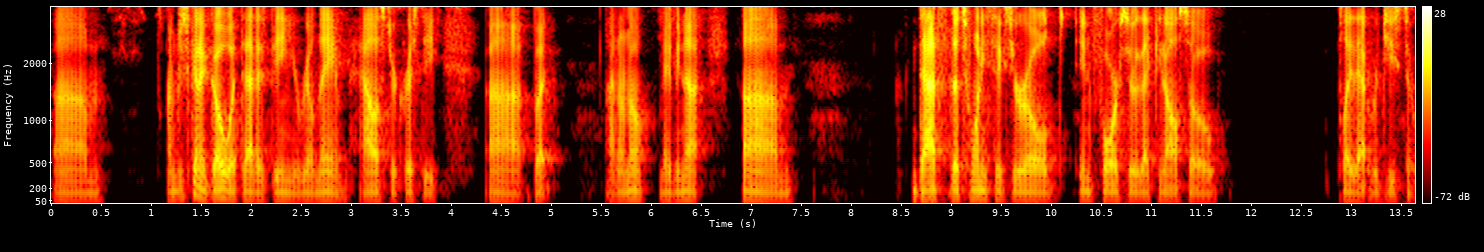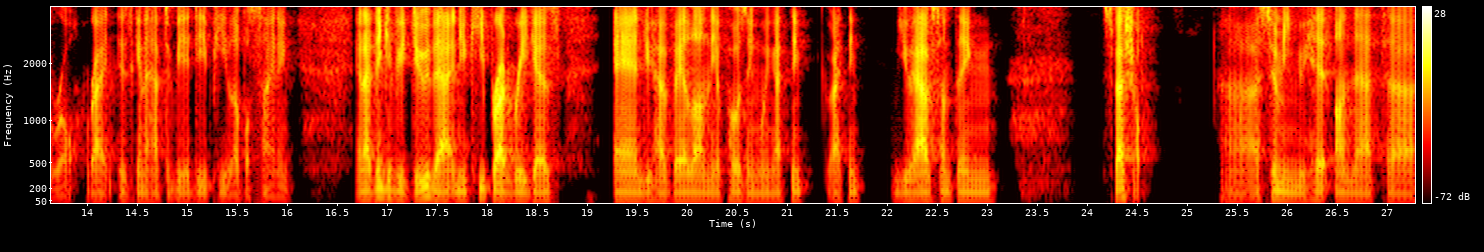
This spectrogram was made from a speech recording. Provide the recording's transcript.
Um, I'm just to go with that as being your real name, Alistair Christie. Uh, but I don't know, maybe not. Um, that's the 26 year old enforcer that can also play that regista role, right? Is going to have to be a DP level signing. And I think if you do that and you keep Rodriguez and you have Vela on the opposing wing, I think I think you have something special. Uh, assuming you hit on that uh,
